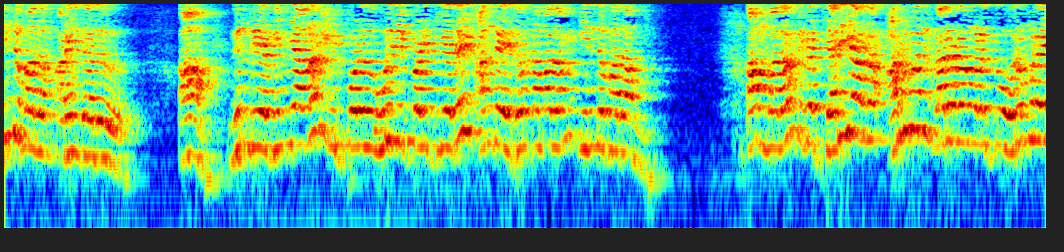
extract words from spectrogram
இந்து மதம் அடைந்தது ஆம் இன்றைய விஞ்ஞானம் இப்பொழுது உறுதிப்படுத்தியதை அன்றே சொன்ன மதம் இந்து மதம். அம்மதம் மிக சரியாக அறுபது வருடங்களுக்கு ஒருமுறை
